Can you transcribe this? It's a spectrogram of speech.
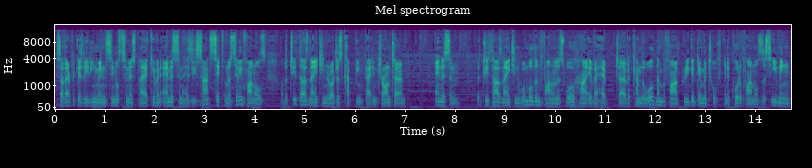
South Africa's leading men's singles tennis player Kevin Anderson has his sights set on the semi finals of the 2018 Rogers Cup being played in Toronto. Anderson, the 2018 Wimbledon finalist, will, however, have to overcome the world number 5 Grigor Dimitrov in the quarterfinals this evening.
